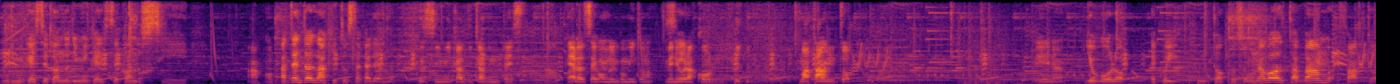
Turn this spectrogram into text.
Dimmi che è il secondo, dimmi che è il secondo. Sì. Ah, ok. Attento al Lucky, tu sta cadendo. Sì, mica ti cade in testa. Ah. Era il secondo il gomitolo? Bene, Sì. ora corri. Ma tanto. Bene. Io volo e poi tocco solo una volta, bam, fatto.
